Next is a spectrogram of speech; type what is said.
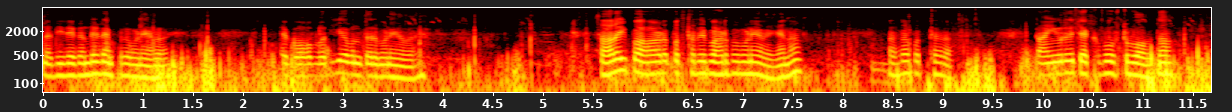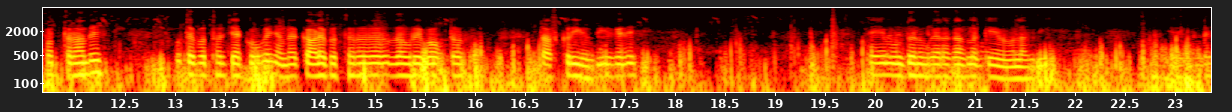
ਨਦੀ ਦੇ ਕੰਢੇ ਟੈਂਪਲ ਬਣਿਆ ਹੋਇਆ ਹੈ ਤੇ ਬਹੁਤ ਵਧੀਆ ਮੰਦਰ ਬਣਿਆ ਹੋਇਆ ਹੈ। ਸਾਰਾ ਹੀ ਪਹਾੜ, ਪੱਥਰ ਦੇ ਪਹਾੜ 'ਤੇ ਬਣਿਆ ਹੋਇਆ ਹੈ ਨਾ ਸਾਰਾ ਪੱਥਰ ਆ। ਤਾਂ ਹੀ ਉਰੇ ਚੈੱਕ ਪੋਸਟ ਬਹੁਤ ਆ, ਪੱਥਰਾਂ ਦੇ ਉੱਤੇ ਪੱਥਰ ਚੈੱਕ ਹੋ ਕੇ ਜਾਂਦਾ, ਕਾਲੇ ਪੱਥਰ ਦਾ ਉਰੇ ਬਹੁਤ ਤਸਕਰੀ ਹੁੰਦੀ ਹੈ ਕਹਿੰਦੇ ਤੇ ਮੁੰਡਨ ਵਗੈਰਾ ਕਰਨ ਲੱਗੇ ਹੋਣ ਲੱਗਦੀ। ਜਿਹੜੇ ਕੰਡੇ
